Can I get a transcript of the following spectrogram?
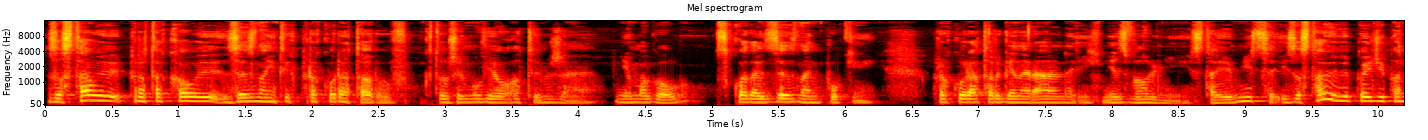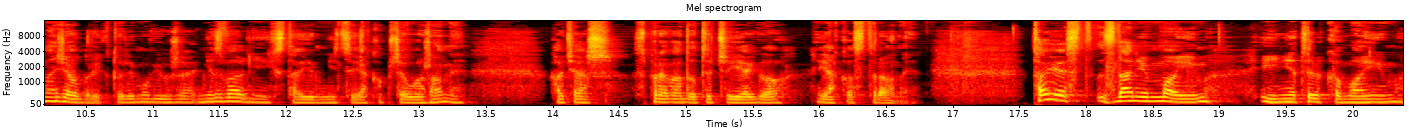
Zostały protokoły zeznań tych prokuratorów, którzy mówią o tym, że nie mogą składać zeznań, póki prokurator generalny ich nie zwolni z tajemnicy. I zostały wypowiedzi pana Ziobry, który mówił, że nie zwolni ich z tajemnicy jako przełożony chociaż sprawa dotyczy jego jako strony. To jest zdaniem moim i nie tylko moim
